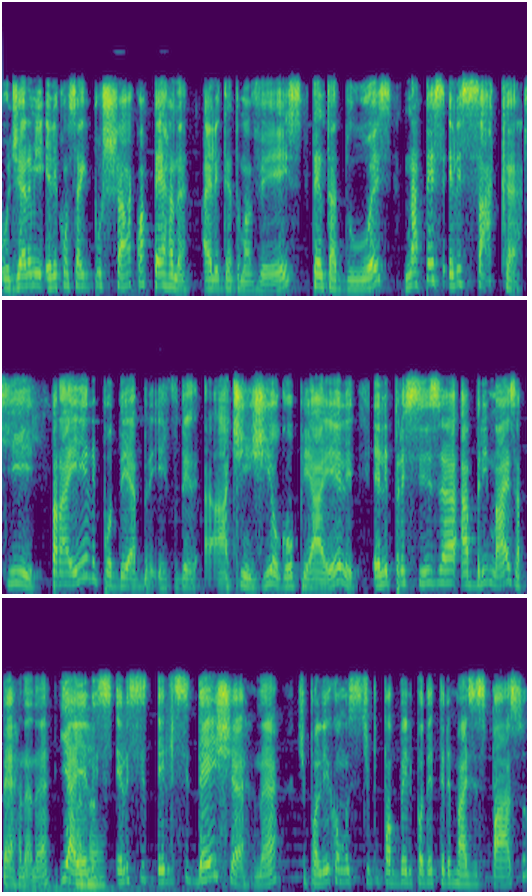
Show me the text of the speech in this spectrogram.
o Jeremy ele consegue puxar com a perna. Aí ele tenta uma vez, tenta duas. Na terceira ele saca que para ele poder abrir, poder atingir ou golpear ele, ele precisa abrir mais a perna, né? E aí Aham. ele, ele, se, ele se deixa, né? Tipo, ali como se, tipo, pra ele poder ter mais espaço.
